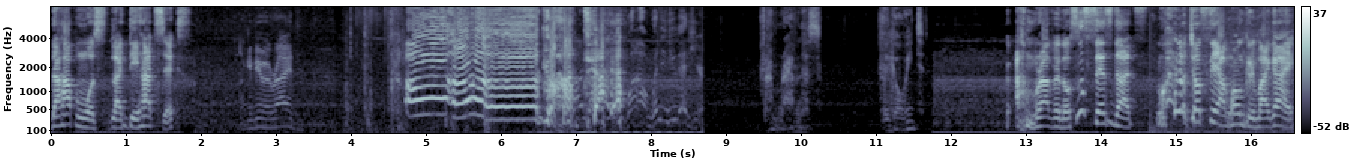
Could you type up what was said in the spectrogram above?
that happened was like they had sex. I'll give you a ride. Oh, oh, oh god. Wow, when did you get here? I'm ravenous. We go eat. I'm ravenous. Who says that? Why don't you just say I'm hungry, my guy?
